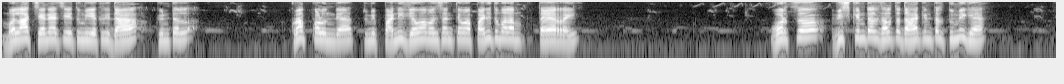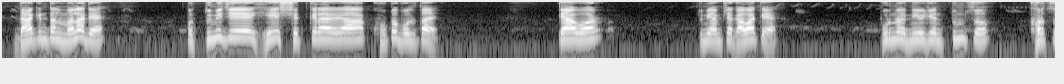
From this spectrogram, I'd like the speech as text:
मला चण्याचे तुम्ही एकरी दहा क्विंटल क्रॉप काढून द्या. तुम्ही पाणी जेव्हा म्हणसान तेव्हा पाणी तुम्हाला तयार राहील. वरचं वीस क्विंटल झालं तर दहा क्विंटल तुम्ही घ्या. दहा क्विंटल मला द्या. पण तुम्ही जे हे शेतकऱ्याला खोटं बोलताय त्यावर तुम्ही आमच्या गावात या. पूर्ण नियोजन तुमचं खर्च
